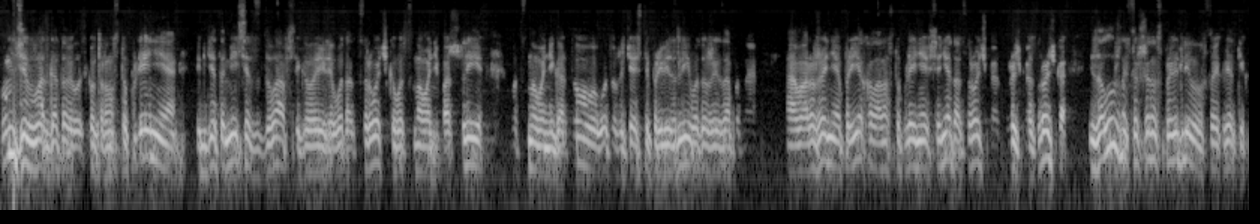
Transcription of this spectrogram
Помните, у вас готовилось контрнаступление, и где-то месяц-два все говорили, вот отсрочка, вот снова не пошли, вот снова не готовы, вот уже части привезли, вот уже и западное вооружение приехало, а наступления все нет, отсрочка, отсрочка, отсрочка. И Залужный совершенно справедливо в своих редких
